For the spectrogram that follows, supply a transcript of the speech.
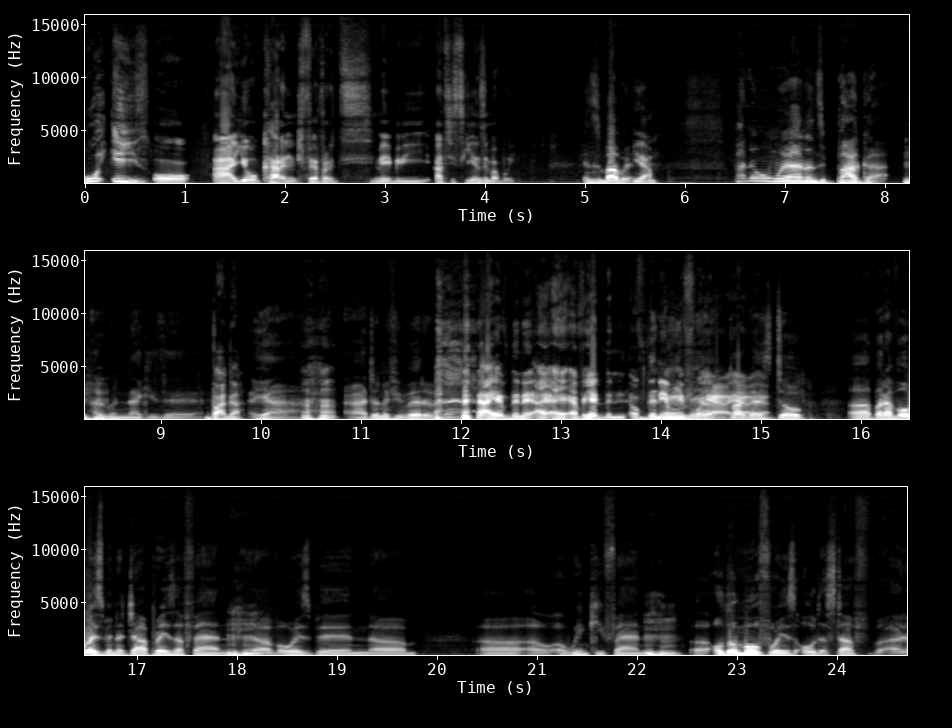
who is or are your current favorites? Maybe artists here in Zimbabwe. In Zimbabwe, Yeah. Pane umwe anonzi Baga ari kundinakidze. Baga. Yeah. Uh-huh. I don't know if you've heard of him. I have the I, I have heard the, of the, name, before. Yeah. yeah, Baga yeah. is dope. Uh, but I've always been a Jah Prayzah fan. Mhm. Uh, I've always been um, uh, a, a Winky fan. Mhm. Uh, although more for his older stuff, I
